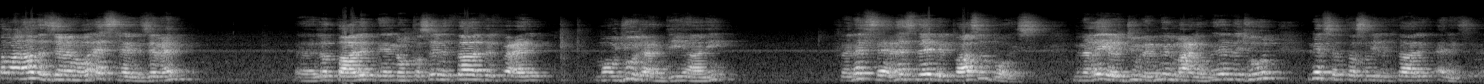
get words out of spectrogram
طبعا هذا الزمن هو أسهل زمن آه، للطالب لأنه التصريف الثالث الفعل موجود عندي أني فنفسه أنزله بالباسف فويس من أغير الجملة من المعلوم إلى المجهول نفس التصريف الثالث أنزله.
